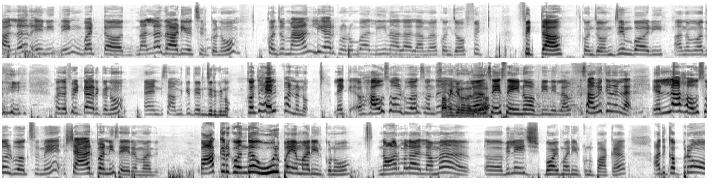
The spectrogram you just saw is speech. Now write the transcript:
கலர் எனி திங் பட் நல்லா தாடி வச்சிருக்கணும். கொஞ்சம் மேன்லியா இருக்கணும். ரொம்ப லீனாலாம் இல்லாம கொஞ்சம் ஃபிட் ஃபிட்டா கொஞ்சம் ஜிம் பாடி அந்த மாதிரி கொஞ்சம் ஃபிட்டா இருக்கணும் அண்ட் சமைக்க தெரிஞ்சிருக்கணும். கொஞ்சம் ஹெல்ப் பண்ணணும். லைக் ஹவுஸ் ஹோல்ட் ஒர்க்ஸ் வந்து? கேர்ள்ஸே செய்யணும் அப்படின்னு இல்லாம சமைக்கிறது இல்ல. எல்லா ஹவுஸ் ஹோல்ட் ஒர்க்ஸுமே ஷேர் பண்ணி செய்யற மாதிரி. பார்க்கறதுக்கு வந்து ஊர் பையன் மாதிரி இருக்கணும். நார்மலாக இல்லாமல் வில்லேஜ் பாய் மாதிரி இருக்கணும் பார்க்க அதுக்கப்புறம்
